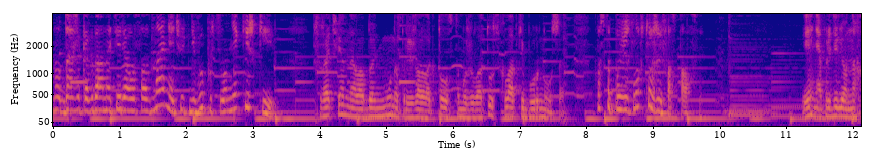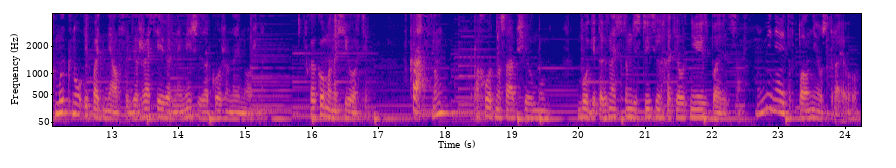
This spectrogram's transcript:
Но даже когда она теряла сознание, чуть не выпустила мне кишки. Широченная ладонь Муна прижала к толстому животу складки бурнуса. Просто повезло, что жив остался. Я неопределенно хмыкнул и поднялся, держа северный меч за кожаные ножны. «В каком анахиорте?» «В красном», — охотно сообщил Мун. «Боги, так значит, он действительно хотел от нее избавиться. Меня это вполне устраивало».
